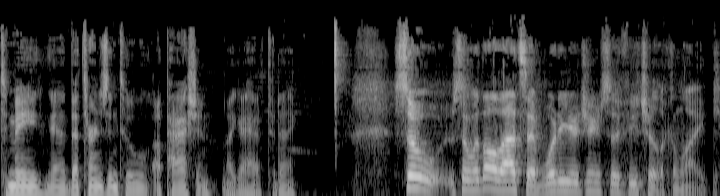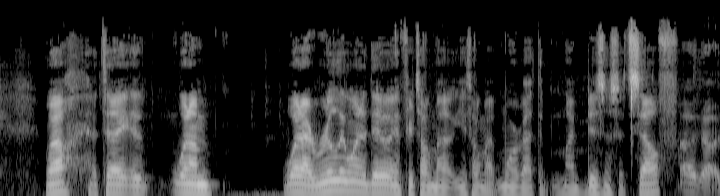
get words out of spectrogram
to me, yeah, that turns into a passion like I have today. So, so with all that said, what are your dreams for the future looking like? Well, I tell you what I'm, what I really want to do. If you're talking about, you're talking about more about the, my business itself. Uh,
